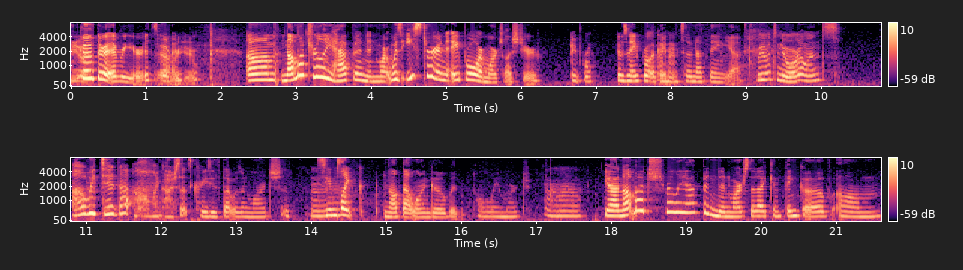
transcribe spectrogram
Yeah. go through it every year. It's fine." Every year. Um, not much really happened in March. Was Easter in April or March last year? April. It was in April. Okay, Mhm. so nothing. Yeah. We went to New Orleans. Oh, we did that. Oh my gosh, that's crazy that that was in March. It Mhm. seems like not that long ago, but all the way in March. Don't. Yeah, not much really happened in March that I can think of. Um,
